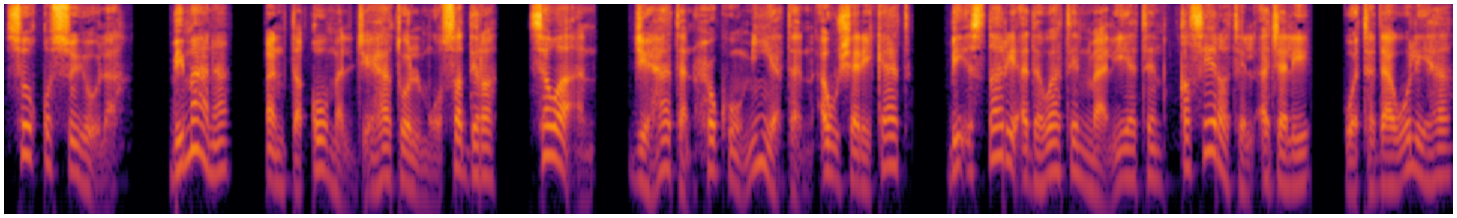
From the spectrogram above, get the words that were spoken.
سوق السيولة. بمعنى أن تقوم الجهات المصدرة سواء جهات حكومية أو شركات بإصدار أدوات مالية قصيرة الأجل وتداولها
